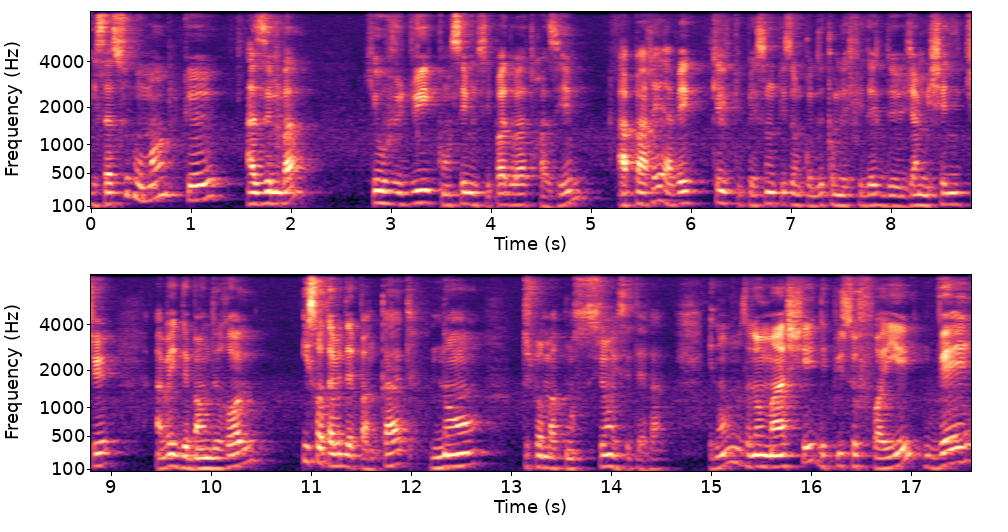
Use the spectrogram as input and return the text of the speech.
Et c'est à ce moment que Azemba, qui est aujourd'hui conseiller municipal de la troisième, apparaît avec quelques personnes qui sont connues comme les fidèles de Jean-Michel Nietzsche, avec des banderoles. Ils sont avec des pancartes, non, touche pas ma constitution, etc. Et donc, nous allons marcher depuis ce foyer vers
